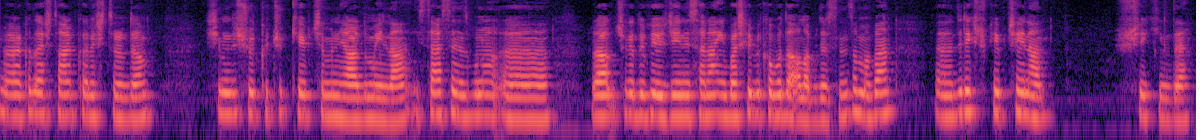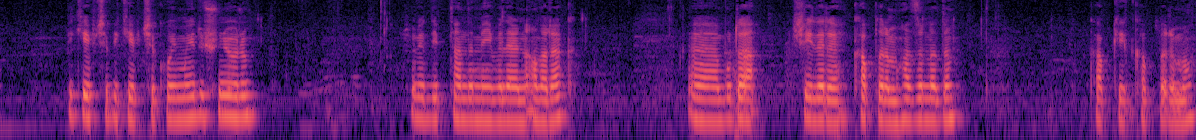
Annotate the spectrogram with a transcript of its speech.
Ve arkadaşlar karıştırdım. Şimdi şu küçük kepçemin yardımıyla isterseniz bunu e, rahatlıkla dökeceğiniz herhangi başka bir kaba da alabilirsiniz ama ben e, direkt şu kepçeyle şu şekilde bir kepçe bir kepçe koymayı düşünüyorum. Şöyle dipten de meyvelerini alarak e, burada şeyleri kaplarımı hazırladım. Cupcake kaplarımı.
